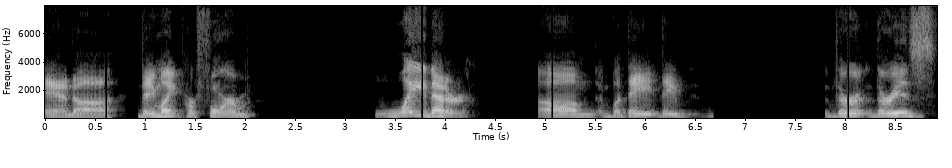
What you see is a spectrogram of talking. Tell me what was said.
And uh, they might perform way better. Um, but they they there there is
